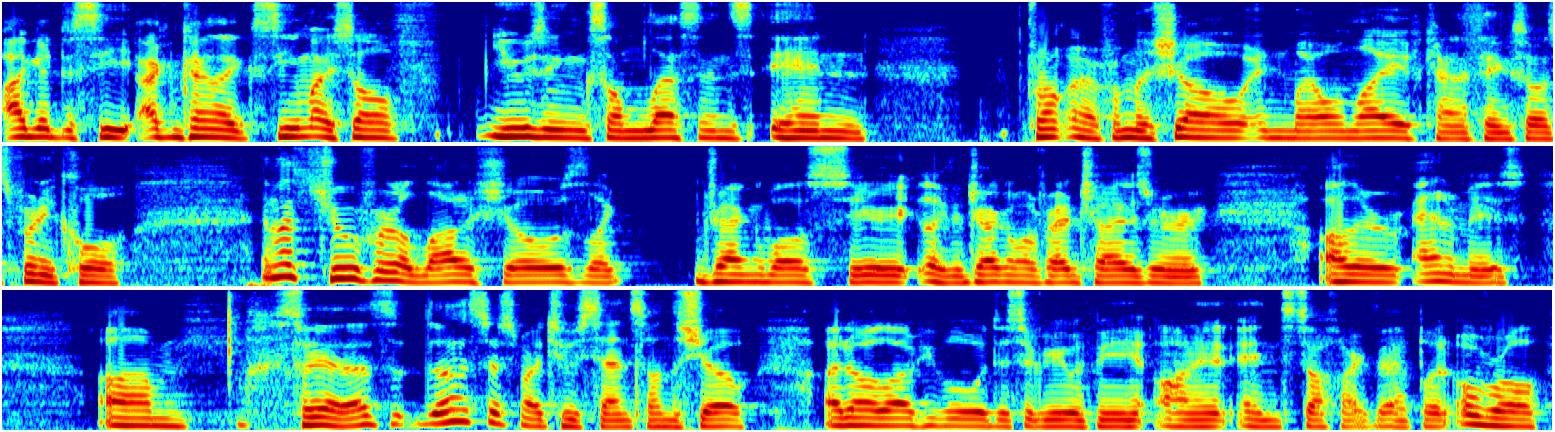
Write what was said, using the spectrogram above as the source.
I get to see, I can kind of like see myself using some lessons in from uh, from the show in my own life, kind of thing. So it's pretty cool, and that's true for a lot of shows like Dragon Ball series, like the Dragon Ball franchise or other animes. Um, so yeah, that's that's just my two cents on the show. I know a lot of people would disagree with me on it and stuff like that, but overall,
